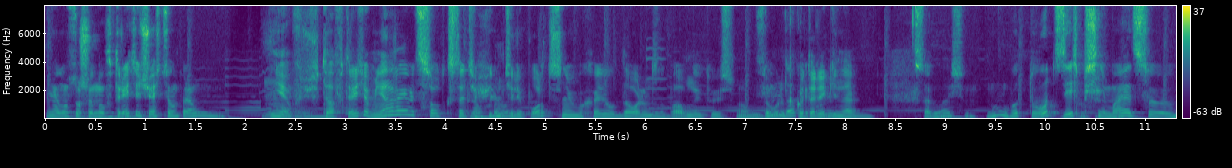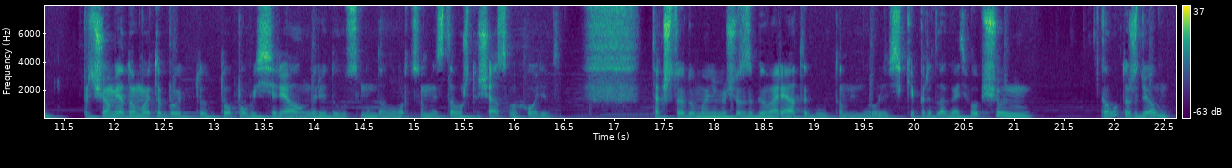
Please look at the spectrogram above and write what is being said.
Не, ну слушай, ну в третьей части он прям не, да, в третьем мне нравится. Вот, кстати, фильм «Телепорт» с ним выходил, довольно забавный, то есть ну, довольно какой-то оригинальный. Согласен. Ну, вот, вот здесь поснимается. Причем, я думаю, это будет топовый сериал наряду с «Мандалорцем» из того, что сейчас выходит. Так что, я думаю, они еще заговорят и будут там ему ролики предлагать. В общем, кого-то ждем.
